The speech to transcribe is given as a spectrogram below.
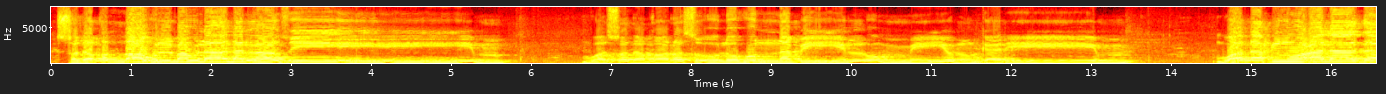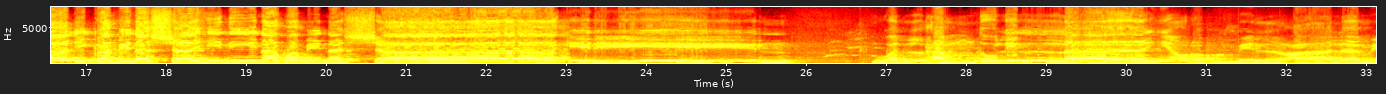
صدق الله المولانا العظيم. وصدق رسوله النبي الأمي الكريم. ونحن على ذلك من الشاهدين ومن الشاكرين. والحمد لله رب العالمين.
